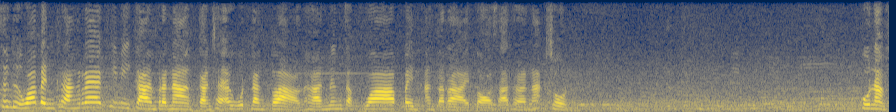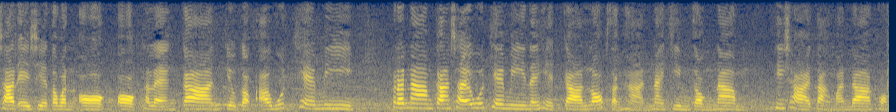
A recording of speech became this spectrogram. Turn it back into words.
ซึ่งถือว่าเป็นครั้งแรกที่มีการประนามการใช้อาวุธดังกล่าวนะคะ เนื่องจากว่าเป็นอันตรายต่อสาธารณชน ผู้นำชาติเอเชียตะวันออกออกแถลงการณ์เกี่ยวกับอาวุธเคมี ประณามการใช้อาวุธเคมีในเหตุการณ์ลอบสังหารนายคิมจองนัมพี่ชายต่างมารดาของ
